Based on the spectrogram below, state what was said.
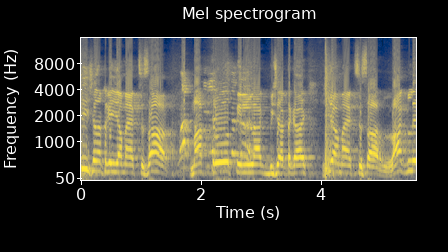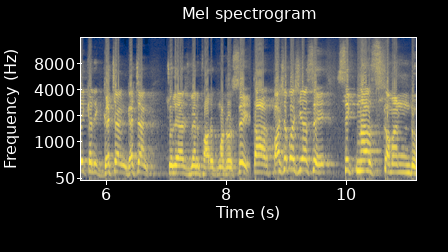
বিশ হাজার টাকা ইয়ামা এক্সেসার মাত্র তিন লাখ বিশ হাজার টাকায় ইয়ামা এক্সেসার লাগলে খালি গেচাং গেচাং চলে আসবেন ফারুক মোটরসে। তার পাশাপাশি আছে সিকনাস কমান্ডো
